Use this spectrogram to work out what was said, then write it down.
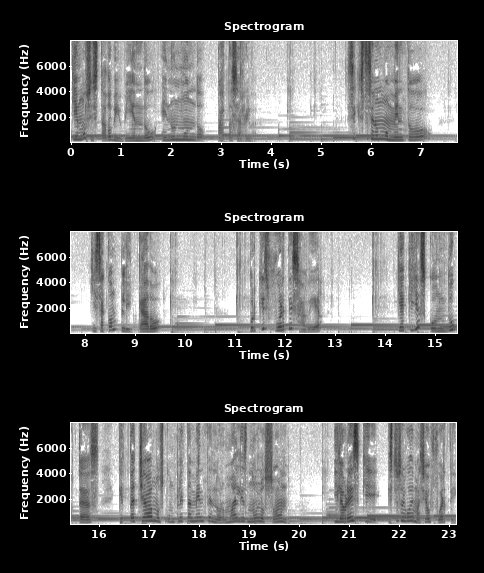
que hemos estado viviendo en un mundo patas arriba. Sé que estás en un momento quizá complicado porque es fuerte saber que aquellas conductas que tachábamos completamente normales no lo son. Y la verdad es que esto es algo demasiado fuerte.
